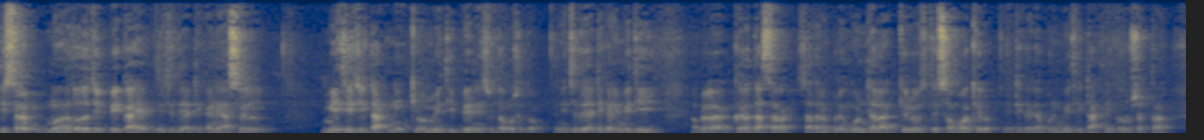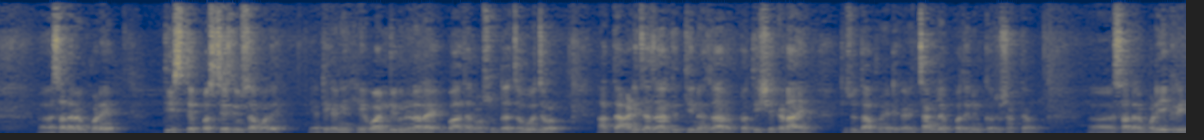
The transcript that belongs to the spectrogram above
तिसरं महत्वाचं जे पीक आहे निश्चित या ठिकाणी असेल मेथीची टाकणी किंवा मेथी पेरणी सुद्धा म्हणू शकतो. तर निश्चित या ठिकाणी मेथी आपल्याला करत असताना साधारणपणे गुंठ्याला किलो ते सव्वा किलो या ठिकाणी आपण मेथी टाकणी करू शकता. साधारणपणे तीस ते पस्तीस दिवसामध्ये या ठिकाणी हे वाण निघून येणार आहे. बाजारावर सुद्धा जवळजवळ आता अडीच हजार ते तीन हजार प्रति शेकडा आहे. ते सुद्धा आपण या ठिकाणी चांगल्या पद्धतीने करू शकता. साधारणपणे एकरी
